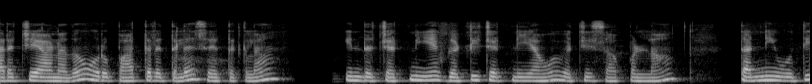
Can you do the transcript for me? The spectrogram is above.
அரைச்சி ஆனதும் ஒரு பாத்திரத்தில் சேர்த்துக்கலாம். இந்த சட்னியை கட்டி சட்னியாகவும் வச்சு சாப்பிட்லாம். தண்ணி ஊற்றி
